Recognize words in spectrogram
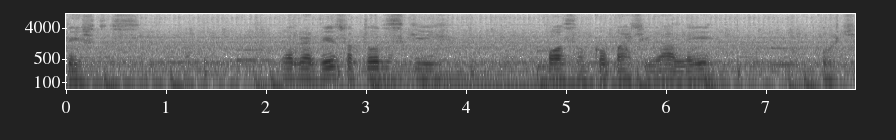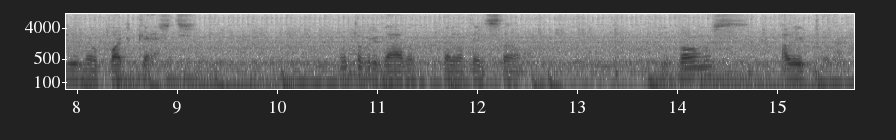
textos. Eu agradeço a todos que possam compartilhar, ler, curtir o meu podcast. Muito obrigado pela atenção. E vamos à leitura.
